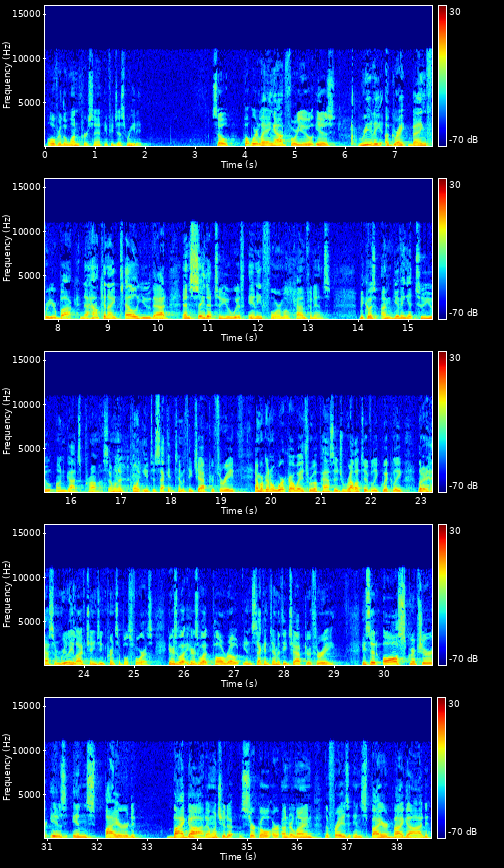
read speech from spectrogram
over the 1% if you just read it. So, what we're laying out for you is really a great bang for your buck. Now, how can I tell you that and say that to you with any form of confidence? Because I'm giving it to you on God's promise. I want to point you to 2 Timothy chapter 3 and we're going to work our way through a passage relatively quickly, but it has some really life changing principles for us. Here's what, here's what Paul wrote in 2 Timothy chapter 3. He said, All scripture is inspired by God. I want you to circle or underline the phrase inspired by God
